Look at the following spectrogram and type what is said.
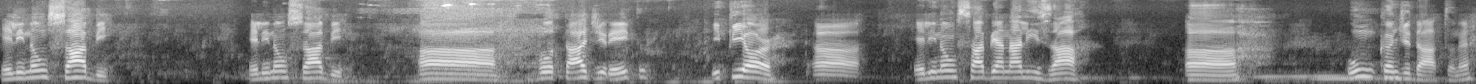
ele não sabe, ele não sabe uh, votar direito e pior, uh, ele não sabe analisar uh, um candidato, né?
